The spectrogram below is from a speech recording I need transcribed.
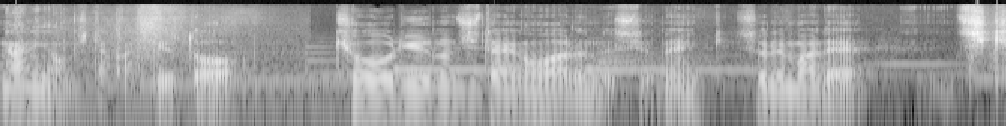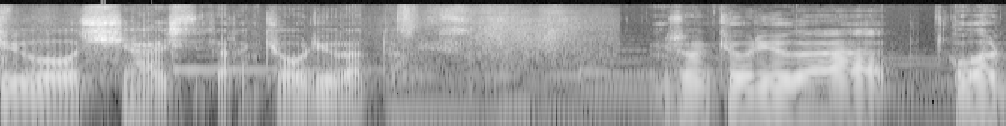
何が起きたかっていうと恐竜の時代が終わるんですよね。それまで地球を支配してたのは恐竜だったわけです。その恐竜が終わる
